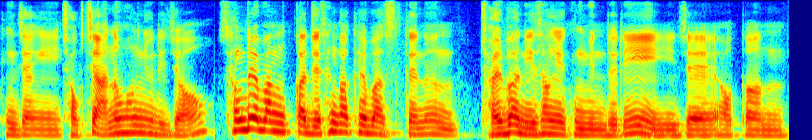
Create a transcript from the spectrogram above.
굉장히 적지 않은 확률이죠. 상대방까지 생각해 봤을 때는 절반 이상의 국민들이 이제 어떤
